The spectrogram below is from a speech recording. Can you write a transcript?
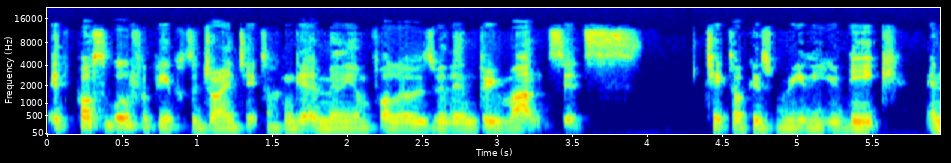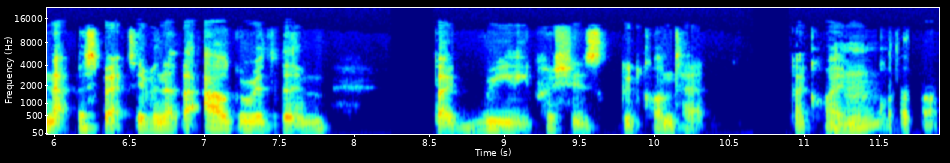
it's possible for people to join TikTok and get a million followers within three months. It's TikTok is really unique in that perspective, and that the algorithm like really pushes good content like quite, mm-hmm. quite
